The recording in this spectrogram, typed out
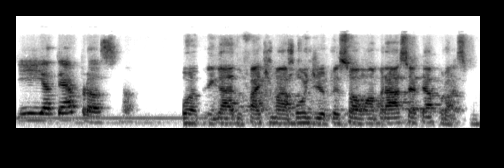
e até a próxima. Boa, obrigado, Fátima. Bom dia, pessoal. Um abraço e até a próxima.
